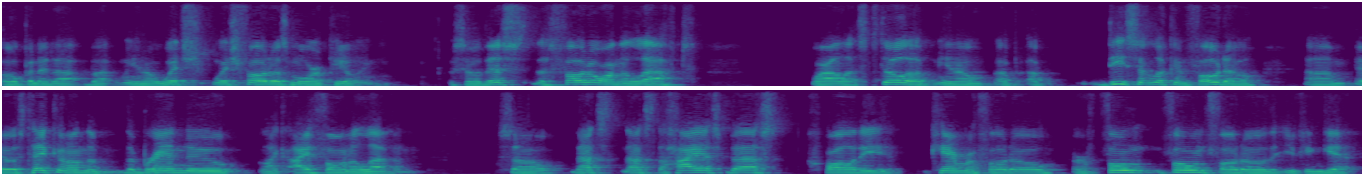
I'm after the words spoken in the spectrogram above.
open it up, but you know, which, which photo is more appealing? So this, this photo on the left, while it's still a, you know, a, a decent looking photo, um, it was taken on the, the brand new like iPhone 11. So that's that's the highest best quality camera photo or phone phone photo that you can get.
